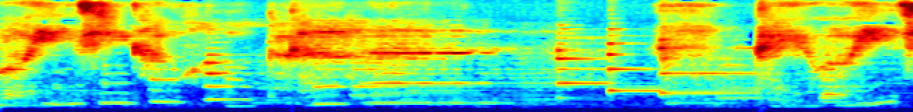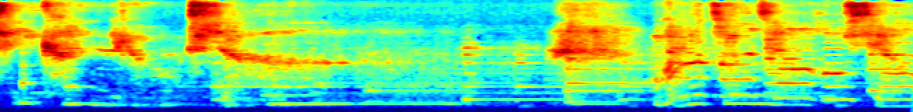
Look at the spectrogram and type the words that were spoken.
我一起看花开，陪我一起看流沙，我就叫想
